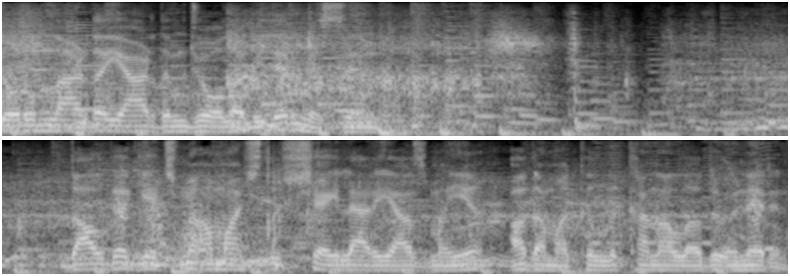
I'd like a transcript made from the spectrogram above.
yorumlarda yardımcı olabilir misin? Dalga geçme amaçlı şeyler yazmayı adam akıllı kanal adı önerin.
